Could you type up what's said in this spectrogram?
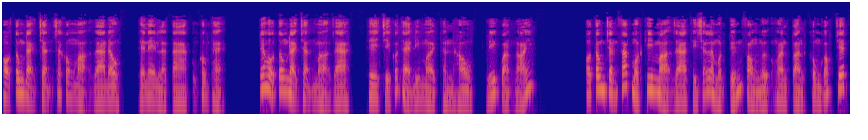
hộ tông đại trận sẽ không mở ra đâu, thế nên là ta cũng không thể. Nếu hộ tông đại trận mở ra, thì chỉ có thể đi mời thần hầu, Lý Quảng nói. Hộ tông trận pháp một khi mở ra thì sẽ là một tuyến phòng ngự hoàn toàn không góc chết.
